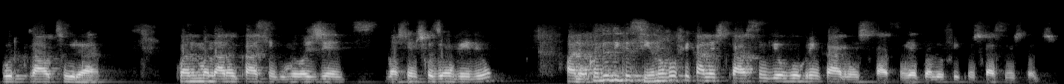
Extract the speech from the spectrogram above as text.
porque na altura, quando mandaram o casting do meu agente, nós tínhamos que fazer um vídeo. Olha, quando eu digo assim, eu não vou ficar neste casting e eu vou brincar neste casting, é quando eu fico nos castings todos.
